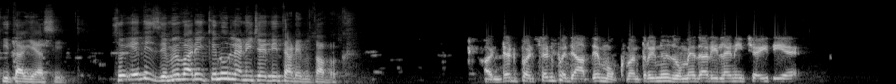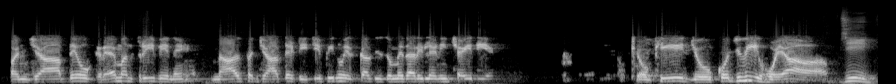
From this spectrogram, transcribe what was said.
ਕੀਤਾ ਗਿਆ ਸੀ। ਸੋ ਇਹਦੀ ਜ਼ਿੰਮੇਵਾਰੀ ਕਿਹਨੂੰ ਲੈਣੀ ਚਾਹੀਦੀ ਤੁਹਾਡੇ ਮੁਤਾਬਕ? 100% ਪੰਜਾਬ ਦੇ ਮੁੱਖ ਮੰਤਰੀ ਨੂੰ ਜ਼ਿੰਮੇਵਾਰੀ ਲੈਣੀ ਚਾਹੀਦੀ ਹੈ। ਪੰਜਾਬ ਦੇ ਉਹ ਗ੍ਰਹਿ ਮੰਤਰੀ ਵੀ ਨੇ ਨਾਲ ਪੰਜਾਬ ਦੇ ਡੀਜੀਪੀ ਨੂੰ ਇਸ ਗੱਲ ਦੀ ਜ਼ਿੰਮੇਵਾਰੀ ਲੈਣੀ ਚਾਹੀਦੀ ਹੈ। ਕਿਉਂਕਿ ਜੋ ਕੁਝ ਵੀ ਹੋਇਆ ਜੀ।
